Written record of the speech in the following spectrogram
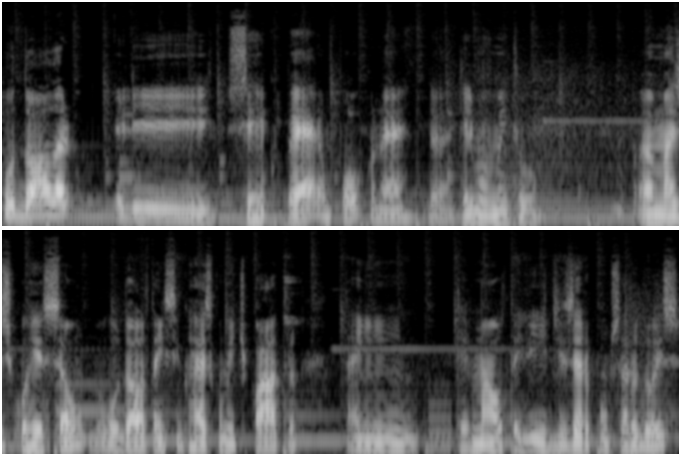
O dólar ele se recupera um pouco, né? Aquele movimento ah, mais de correção. O dólar está em R$ 5,24 tá em, teve uma alta ali de 0,02.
